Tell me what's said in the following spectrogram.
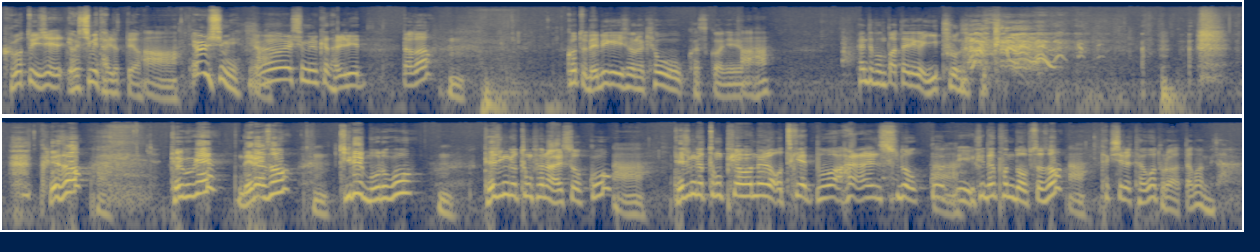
그것도 이제 열심히 달렸대요. 아, 열심히 아. 열심히 이렇게 달리다가 음. 그것도 내비게이션을 켜고 갔을 거 아니에요. 아하, 핸드폰 배터리가 2% 남았더라. 그래서 결국에 내려서 음. 길을 모르고 음, 대중교통편을 알 수 없고 아, 대중교통편을 어떻게 뭐할 수도 없고 아. 이 휴대폰도 없어서 아. 택시를 타고 돌아왔다고 합니다.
